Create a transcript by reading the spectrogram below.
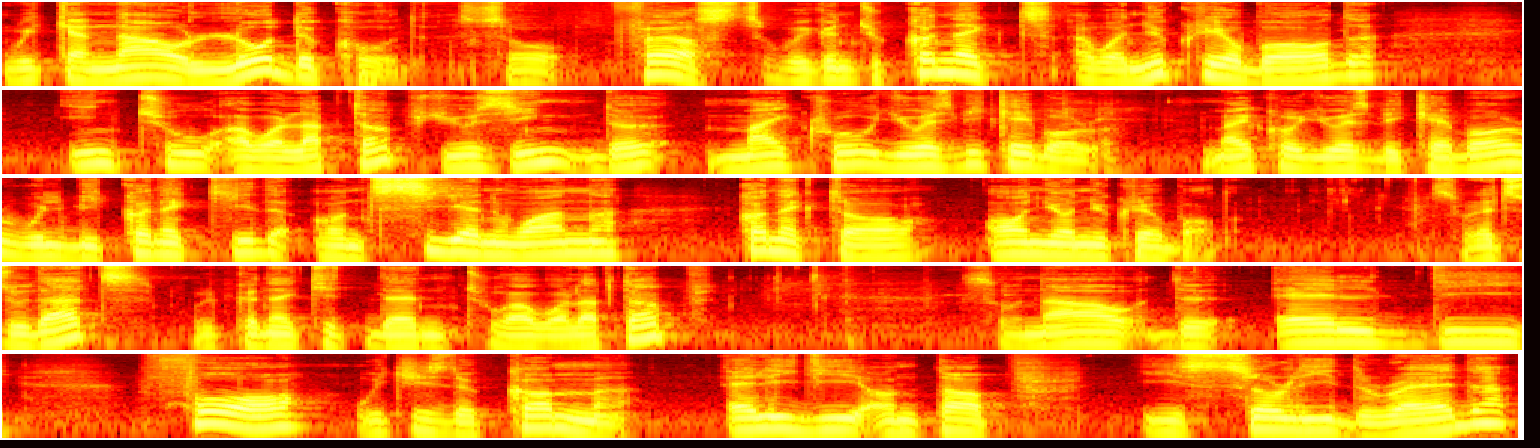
we can now load the code. So first, we're going to connect our Nucleo board into our laptop using the micro USB cable. Micro USB cable will be connected on CN1 connector on your Nucleo board. So let's do that. We'll connect it then to our laptop. So now the LD4, which is the COM LED on top, is solid red,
